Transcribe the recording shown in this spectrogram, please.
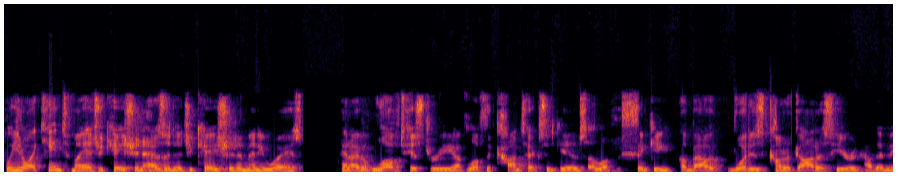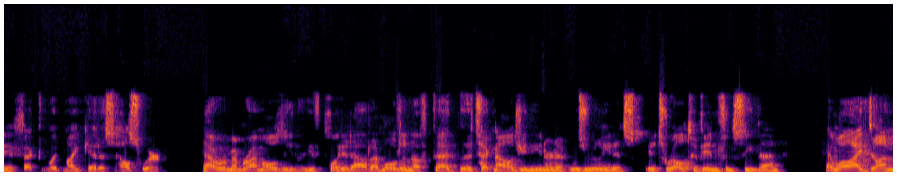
Well, you know, I came to my education as an education in many ways. And I've loved history. I've loved the context it gives. I love the thinking about what has kind of got us here and how that may affect what might get us elsewhere. Now, remember, I'm old. You know, you've pointed out I'm old enough that the technology and the internet was really in its its relative infancy then. And while I'd done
